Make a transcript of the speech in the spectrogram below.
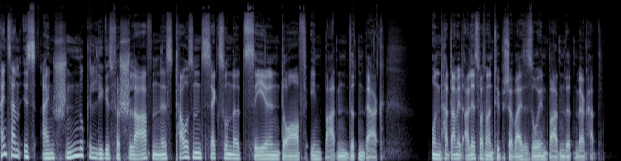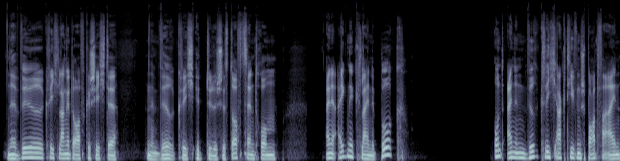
Heinsheim ist ein schnuckeliges, verschlafenes 1600 Seelendorf in Baden-Württemberg und hat damit alles, was man typischerweise so in Baden-Württemberg hat. Eine wirklich lange Dorfgeschichte, ein wirklich idyllisches Dorfzentrum, eine eigene kleine Burg und einen wirklich aktiven Sportverein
